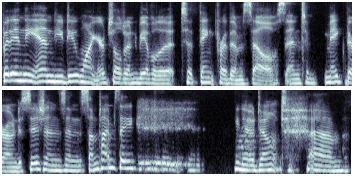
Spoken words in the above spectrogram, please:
But in the end you do want your children to be able to to think for themselves and to make their own decisions. And sometimes they you know don't um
